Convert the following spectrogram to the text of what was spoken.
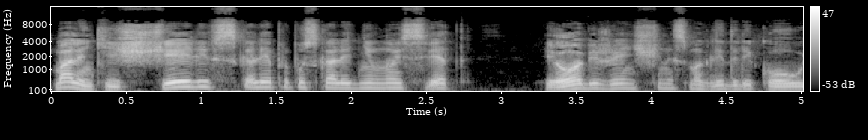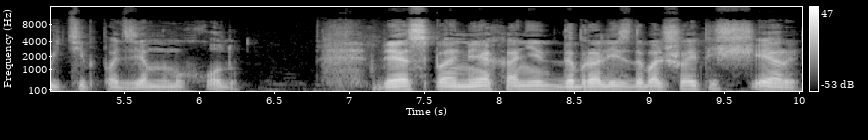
Маленькие щели в скале пропускали дневной свет, и обе женщины смогли далеко уйти по подземному ходу. Без помех они добрались до большой пещеры,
